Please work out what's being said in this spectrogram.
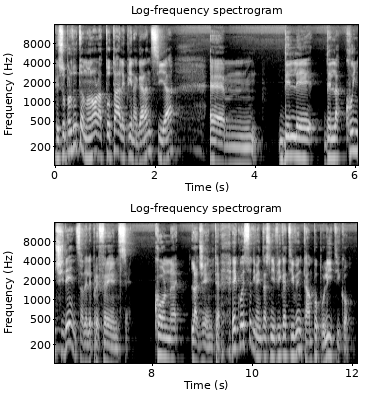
E soprattutto non ho la totale piena garanzia ehm, delle, della coincidenza delle preferenze con la gente. E questo diventa significativo in campo politico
